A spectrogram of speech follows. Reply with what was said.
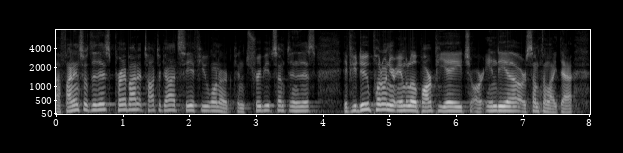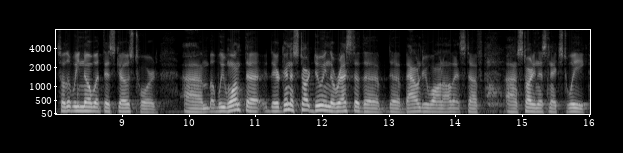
uh, financial to this. Pray about it. Talk to God. See if you want to contribute something to this. If you do, put on your envelope RPH or India or something like that, so that we know what this goes toward. Um, but we want the, they're going to start doing the rest of the, the boundary wall and all that stuff uh, starting this next week.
